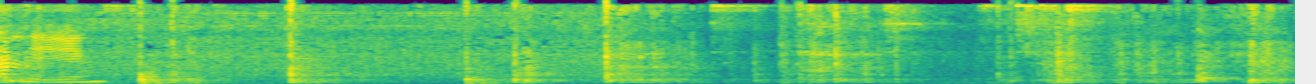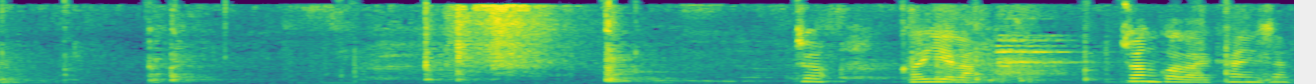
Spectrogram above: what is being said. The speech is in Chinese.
按铃这可以了转过来看一下。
